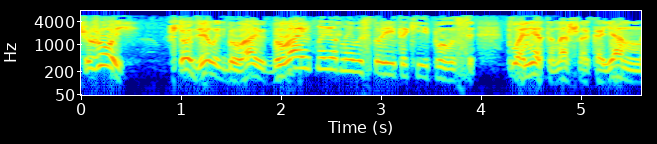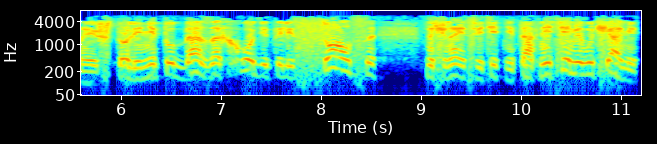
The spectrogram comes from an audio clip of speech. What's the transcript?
Чужой! Что делать бывают? Бывают, наверное, в истории такие полосы. Планета наша окаянная, что ли, не туда заходит, или солнце начинает светить не так, не теми лучами.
